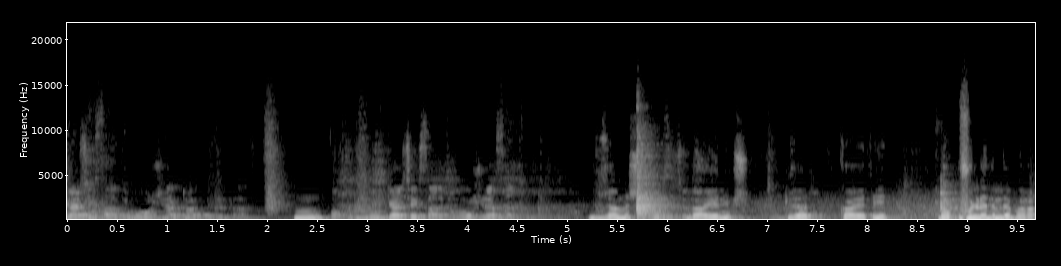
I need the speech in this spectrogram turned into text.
Gerçek saati, orijinal 4 lira. Hmm. Bak bu bunun gerçek saati, orijinal saati. Güzelmiş. Daha yeniymiş. Güzel. Gayet iyi. Do fullledim deponu.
